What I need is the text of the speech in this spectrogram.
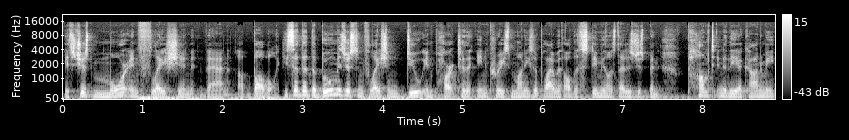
it's just more inflation than a bubble. He said that the boom is just inflation due in part to the increased money supply with all the stimulus that has just been pumped into the economy,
